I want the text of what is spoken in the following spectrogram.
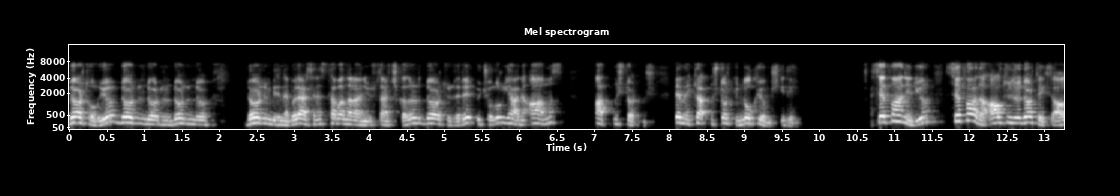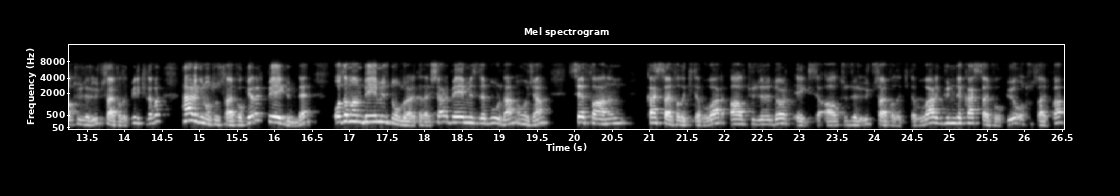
4 oluyor. 4'ün 4'ünü 4'ün 4'ün 4'ün birine bölerseniz tabanlar aynı üstler çıkarır. 4 üzeri 3 olur. Yani A'mız 64'müş. Demek ki 64 günde okuyormuş İdil. Sefa ne diyor? Sefa da 6 üzeri 4 eksi 6 üzeri 3 sayfalık bir kitabı her gün 30 sayfa okuyarak B günde. O zaman B'miz ne olur arkadaşlar? B'miz de buradan hocam Sefa'nın kaç sayfalık kitabı var? 6 üzeri 4 eksi 6 üzeri 3 sayfalık kitabı var. Günde kaç sayfa okuyor? 30 sayfa.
